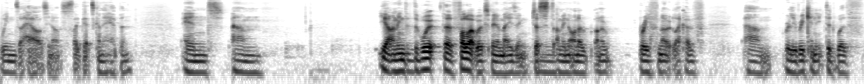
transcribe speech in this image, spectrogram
wins or hows. You know, it's like that's going to happen, and um, yeah, I mean the, the work, the follow up work's been amazing. Just I mean on a on a brief note, like I've um, really reconnected with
